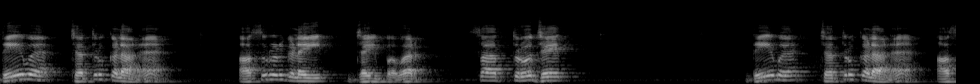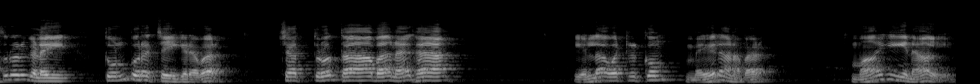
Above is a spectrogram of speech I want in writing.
தேவ சத்ருக்களான அசுரர்களை ஜெயிப்பவர். சத்ருஜேத். தேவ சத்ருக்களான அசுரர்களை துன்புறச் செய்கிறவர். சத்ருதாபனகா எல்லாவற்றுக்கும் மேலானவர். மாயையினால்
